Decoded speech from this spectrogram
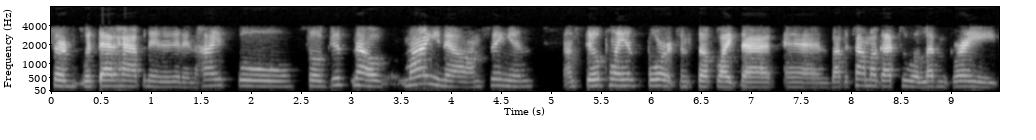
certain with that happening, and then in high school, so just now, mind you, now I'm singing, I'm still playing sports and stuff like that, and by the time I got to 11th grade,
